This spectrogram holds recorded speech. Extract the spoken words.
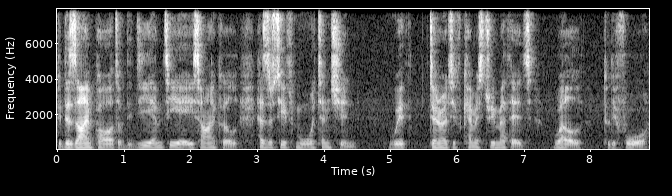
The design part of the DMTA cycle has received more attention, with generative chemistry methods well to the fore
